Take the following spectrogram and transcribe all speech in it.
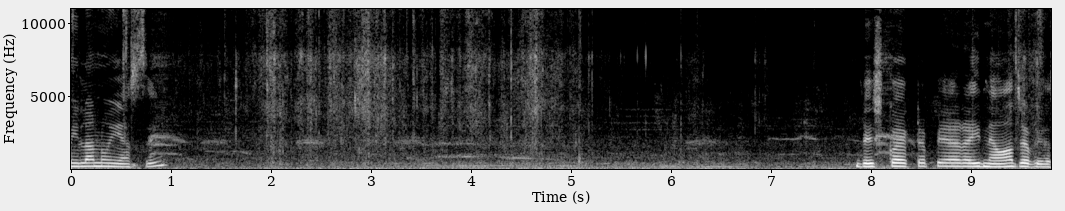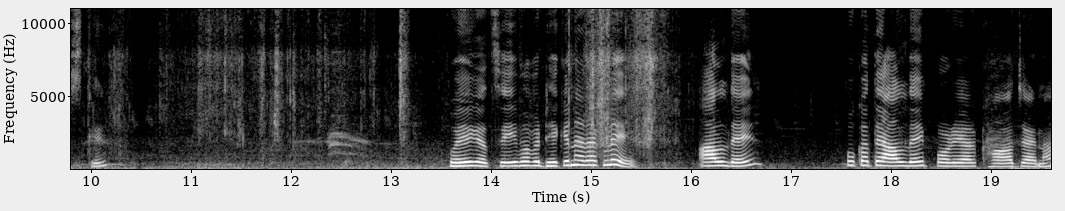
মিলানোই আছে। বেশ কয়েকটা পেয়ারাই নেওয়া যাবে আজকে। হয়ে গেছে। এইভাবে ঢেকে না রাখলে আল দেয়, পোকাতে আল দেয়, পরে আর খাওয়া যায় না।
